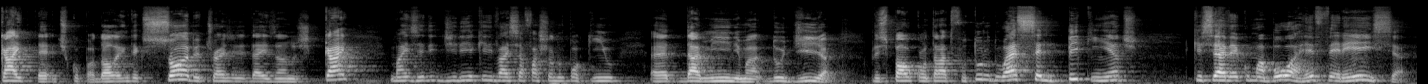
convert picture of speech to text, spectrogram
cai, é, desculpa, o dólar index sobe, o Treasury 10 anos cai, mas ele diria que ele vai se afastando um pouquinho é, da mínima do dia. Principal contrato futuro do S&P 500, que serve como uma boa referência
